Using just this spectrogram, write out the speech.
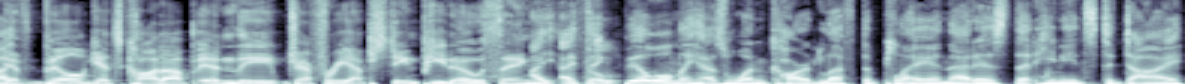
I, if Bill gets caught up in the Jeffrey Epstein pedo thing, I, I think Bill only has one card left to play, and that is that he needs to die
